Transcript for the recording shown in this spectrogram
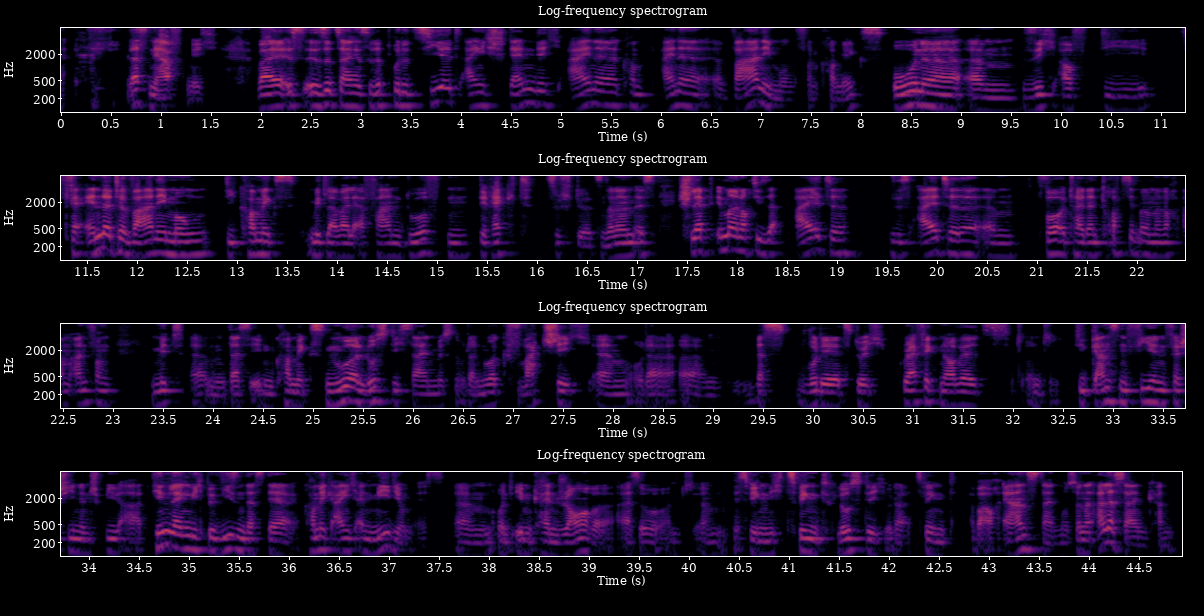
das nervt mich, weil es äh, sozusagen, es reproduziert eigentlich ständig eine, eine Wahrnehmung von Comics, ohne ähm, sich auf die veränderte Wahrnehmung, die Comics mittlerweile erfahren durften, direkt zu stürzen, sondern es schleppt immer noch diese alte, dieses alte ähm, Vorurteil dann trotzdem immer noch am Anfang mit, ähm, dass eben Comics nur lustig sein müssen oder nur quatschig ähm, oder ähm, das wurde jetzt durch Graphic Novels und die ganzen vielen verschiedenen Spielarten hinlänglich bewiesen, dass der Comic eigentlich ein Medium ist ähm, und eben kein Genre. Also und ähm, deswegen nicht zwingend lustig oder zwingend, aber auch ernst sein muss, sondern alles sein kann.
